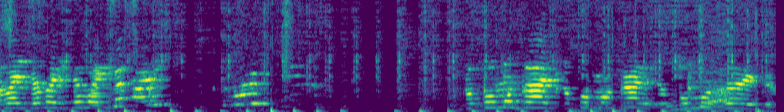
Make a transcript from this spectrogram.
Давай, давай, давай, давай. Помогай, помогай, допомагай.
